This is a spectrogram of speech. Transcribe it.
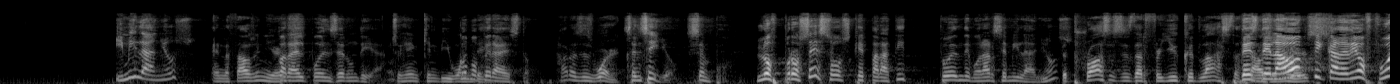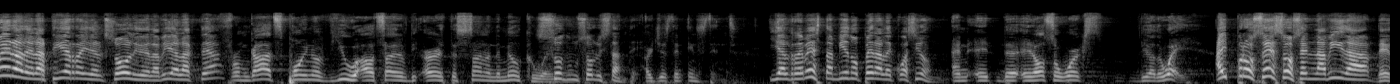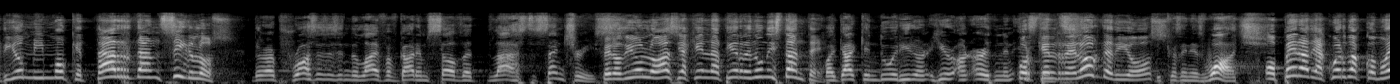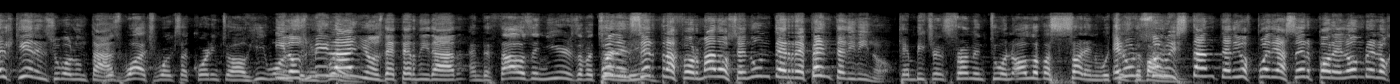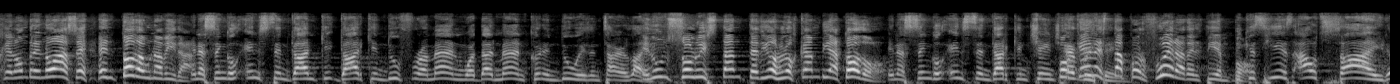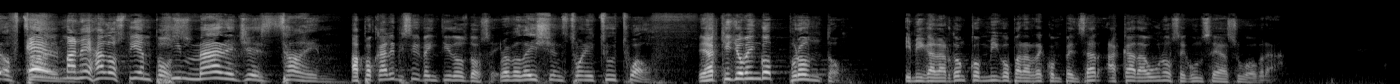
y mil años and a thousand years para Él pueden ser un día. to him can be one ¿Cómo day. opera esto? How does this work? Sencillo. Simple. Los procesos que para ti pueden demorarse mil años, The processes that for you could last a desde la óptica de Dios fuera de la Tierra y del Sol y de la Vía Láctea, from God's point of view outside of the earth, the sun, and the Milky Way son un solo instante. are just an instant. Y al revés también opera la ecuación. And it, the, it also works the other way. Hay procesos en la vida de Dios mismo que tardan siglos, There are processes in the life of God Himself that last centuries. pero Dios lo hace aquí en la Tierra en un instante. but God can do it here on, here on earth in an Porque el instant. reloj de Dios Because in His watch, opera de acuerdo a como Él quiere en su voluntad. His watch works according to how He wants Y los in His mil will. años de eternidad And the thousand years of pueden eternity ser transformados en un de repente divino. can be transformed into an all of a sudden, which En is un divine. solo instante Dios puede hacer por el hombre lo que el hombre no hace en toda una vida. In a single instant, God, ca- God can do for a man what that man couldn't do his entire life. En un solo instante Dios lo cambia todo. In a single instant, God can change Porque Él everything. está por fuera del tiempo. Because He is outside of Él time. maneja los tiempos. He manages time. Apocalipsis 22, 12. Revelations 22, 12. He aquí yo vengo pronto y mi galardón conmigo para recompensar a cada uno según sea su obra.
